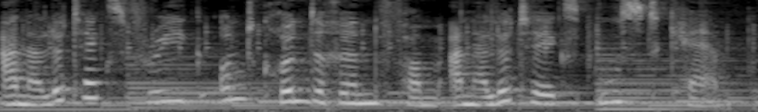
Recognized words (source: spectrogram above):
Analytics-Freak und Gründerin vom Analytics Boost Camp.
